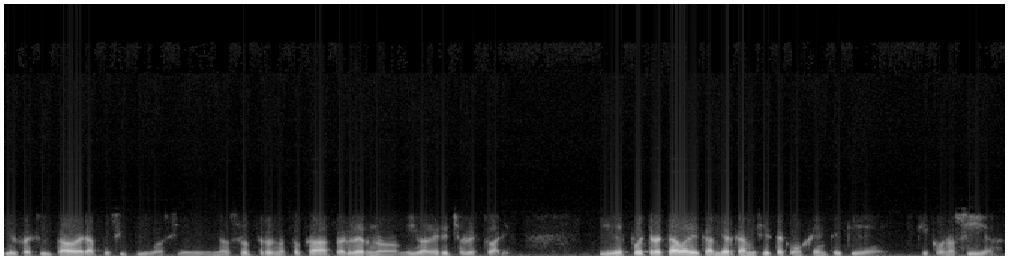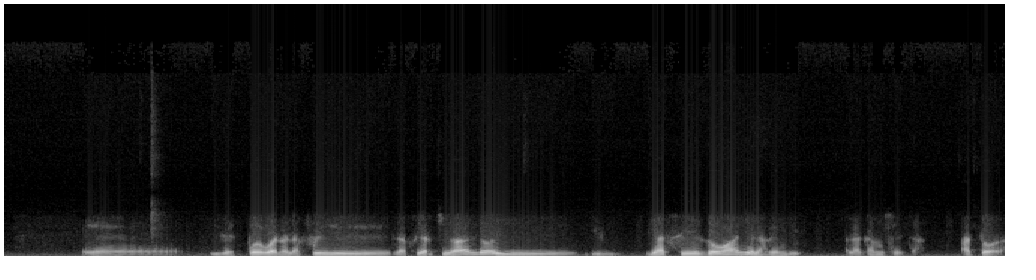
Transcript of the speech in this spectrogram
y el resultado era positivo. Si nosotros nos tocaba perder, no me iba derecho al vestuario. Y después trataba de cambiar camisetas con gente que, conocía. Eh, y después, bueno, la fui, la fui archivando y, hace dos años las vendí a la camiseta, a todas.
